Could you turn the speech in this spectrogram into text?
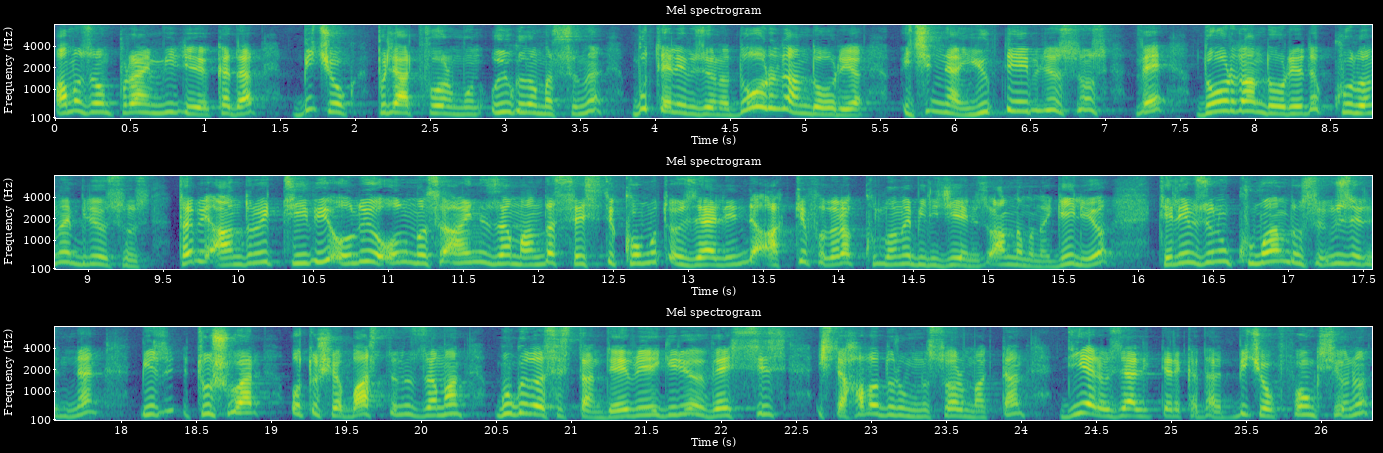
Amazon Prime Video'ya kadar birçok platformun uygulamasını bu televizyona doğrudan doğruya içinden yükleyebiliyorsunuz ve doğrudan doğruya da kullanabiliyorsunuz. Tabi Android TV oluyor olması aynı zamanda sesli komut özelliğini de aktif olarak kullanabileceğiniz anlamına geliyor. Televizyonun kumandası üzerinden bir tuş var. O tuşa bastığınız zaman Google Asistan devreye giriyor ve siz işte hava durumunu sormaktan diğer özelliklere kadar birçok fonksiyonu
